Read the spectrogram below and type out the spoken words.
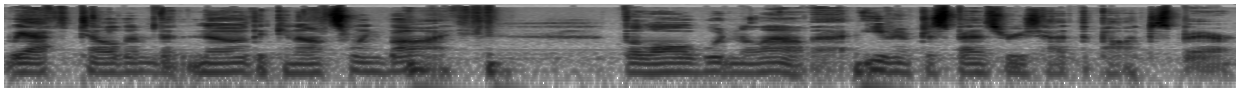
we have to tell them that no, they cannot swing by. The law wouldn't allow that, even if dispensaries had the pot to spare.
